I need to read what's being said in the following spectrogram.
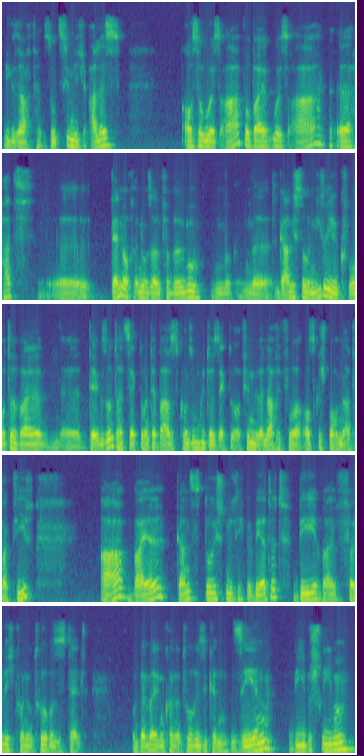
wie gesagt, so ziemlich alles außer USA, wobei USA äh, hat äh, dennoch in unserem Vermögen eine gar nicht so niedrige Quote, weil äh, der Gesundheitssektor und der Basiskonsumgütersektor finden wir nach wie vor ausgesprochen attraktiv. A, weil ganz durchschnittlich bewertet, B, weil völlig konjunkturresistent. Und wenn wir eben Konjunkturrisiken sehen, wie beschrieben,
